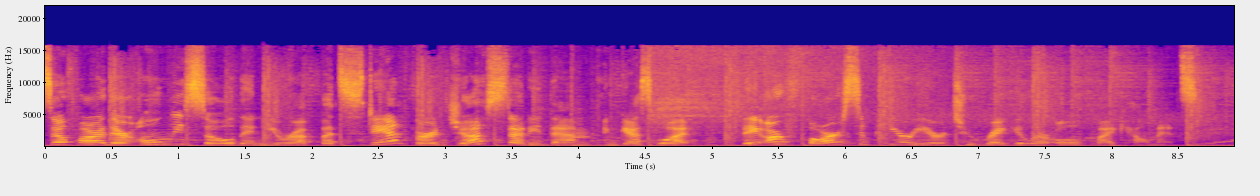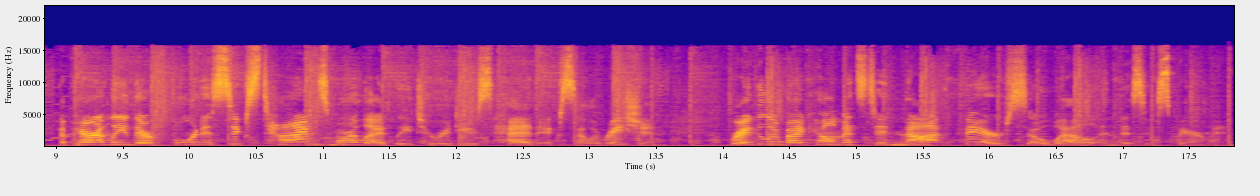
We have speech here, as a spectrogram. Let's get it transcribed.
So far, they're only sold in Europe, but Stanford just studied them, and guess what? They are far superior to regular old bike helmets. Apparently, they're four to six times more likely to reduce head acceleration. Regular bike helmets did not fare so well in this experiment.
